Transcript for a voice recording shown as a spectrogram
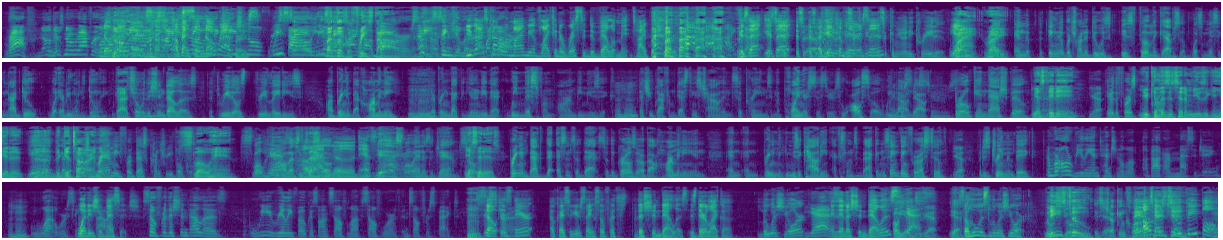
Rap? No, there's no rappers. No No rappers. I Okay, so no rappers. We say we you But say does a I freestyle. bars. Singular. You guys kind of remind me of like an Arrested Development type of group. is that is that it's, a, it's good community- it's comparison? It's a, community creative. Yeah. Right, right. And, and the, the thing that we're trying to do is is fill in the gaps of what's missing, not do what everyone's doing. Gotcha. So with the Shindellas, the three those three ladies are bringing back harmony. Mm-hmm. They're bringing back the unity that we miss from R&B music mm-hmm. that you got from Destiny's Child and Supremes and the Pointer Sisters, who also we Pointer found out broke in Nashville. Yes, they did. Yeah. They're the first. You can girl- listen to the music and hear the Yeah, the, the guitar the first in Grammy there. for best country vocal. Slow hand. slow hand, Yes. all that Oh, stuff. Oh, I love that. Yeah, Fire. slow hand is a jam. So Yes, it is. Bringing back the essence of that. So the girls are about harmony and and and bringing musicality and excellence mm-hmm. back, and the same thing for us too. Yeah. But it's dreaming big. And we're all really intentional about, about our messaging, what we're singing. Mm-hmm. What is your message? So for the Shindellas, we really focus on self love, self worth, and self respect. So is there okay? So you're saying so for the Shindellas, is there like a Louis York? Yes. And then a Shindellas? Oh yes, Yes. yeah. So who is Louis York? Louis These York two. is Chuck and Pay Claude. Oh, there's two Attention. people.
